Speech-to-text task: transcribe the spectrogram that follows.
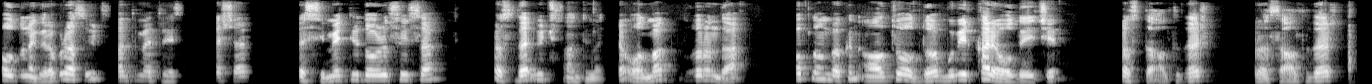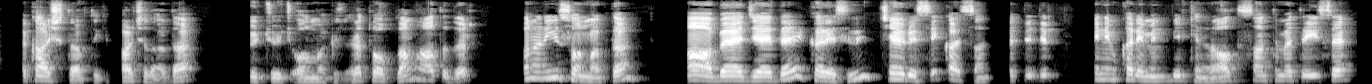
olduğuna göre burası 3 cm ise arkadaşlar simetri doğrusuysa burası da 3 cm olmak zorunda. Toplam bakın 6 oldu. Bu bir kare olduğu için burası da 6'dır. Burası 6'dır. Ve karşı taraftaki parçalar da 3 3 olmak üzere toplam 6'dır. Bana neyi sormakta? ABCD karesinin çevresi kaç santimetredir? Benim karemin bir kenarı 6 cm ise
